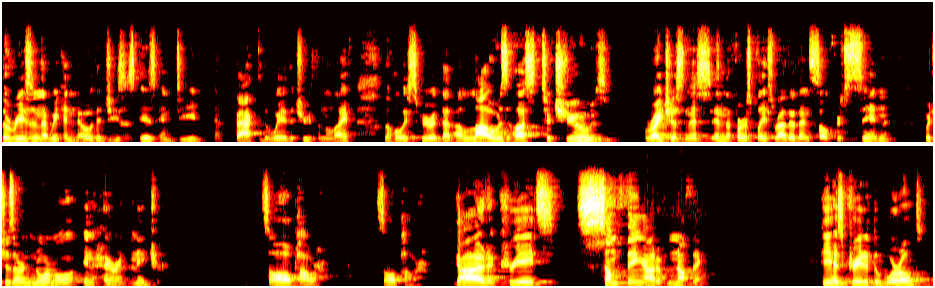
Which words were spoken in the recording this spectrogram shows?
The reason that we can know that Jesus is indeed, in fact, the way, the truth, and the life, the Holy Spirit that allows us to choose righteousness in the first place rather than selfish sin, which is our normal inherent nature. It's all power. It's all power. God creates something out of nothing. He has created the world,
